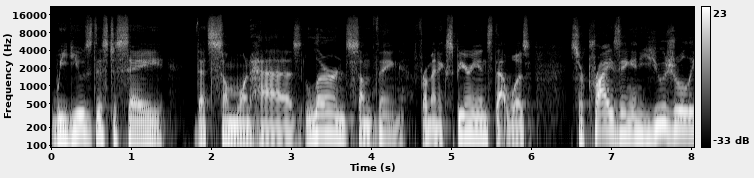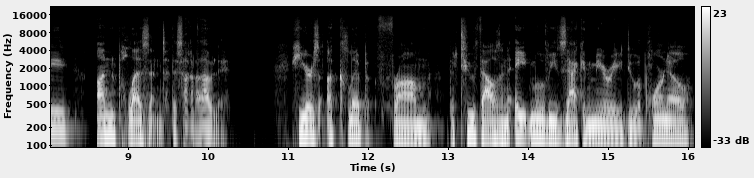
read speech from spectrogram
We use this to say that someone has learned something from an experience that was surprising and usually unpleasant, desagradable. Here's a clip from the 2008 movie Zack and Miri Do a Porno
